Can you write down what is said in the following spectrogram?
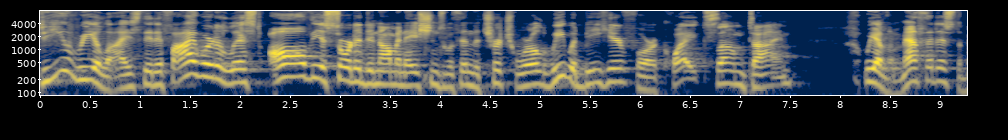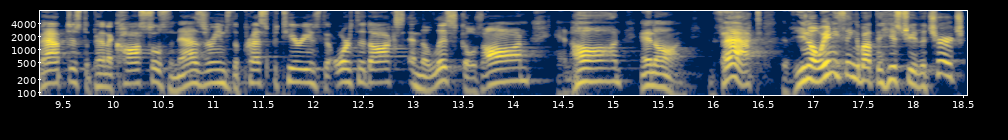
Do you realize that if I were to list all the assorted denominations within the church world, we would be here for quite some time? We have the Methodists, the Baptists, the Pentecostals, the Nazarenes, the Presbyterians, the Orthodox, and the list goes on and on and on. In fact, if you know anything about the history of the church,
